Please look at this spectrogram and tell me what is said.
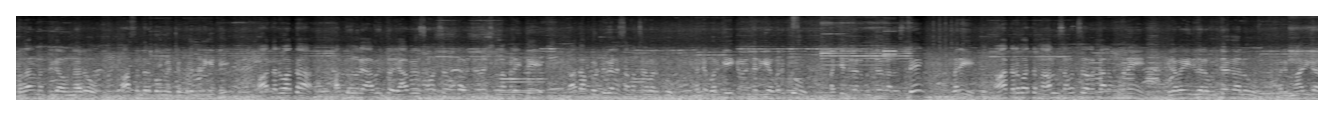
ప్రధానమంత్రిగా ఉన్నారో ఆ సందర్భంలో చెప్పడం జరిగింది. ఆ తర్వాత పంతొమ్మిది వందల యాభై యాభై సంవత్సరంలో రిజర్వేషన్లు అమలైతే దాదాపు రెండు వేల సంవత్సరం వరకు అంటే వర్గీకరణ జరిగే వరకు పద్దెనిమిది వేల ఉద్యోగాలు వస్తే మరి ఆ తర్వాత నాలుగు సంవత్సరాల కాలంలోనే ఇరవై ఐదు వేల ఉద్యోగాలు మరి మాదిగా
